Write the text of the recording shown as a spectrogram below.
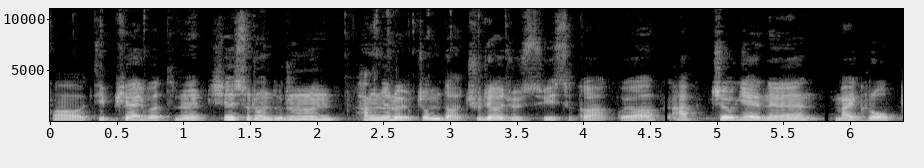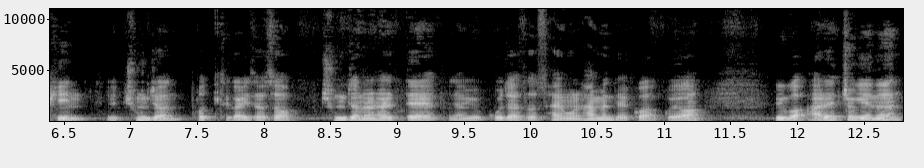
어, DPI 버튼을 실수로 누르는 확률을 좀 더 줄여줄 수 있을 것 같고요. 앞쪽에는 마이크로 5핀 충전 포트가 있어서 충전을 할 때 그냥 요 꽂아서 사용을 하면 될 것 같고요. 그리고 아래쪽에는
